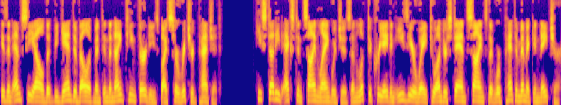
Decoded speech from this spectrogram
is an MCL that began development in the 1930s by Sir Richard Paget. He studied extant sign languages and looked to create an easier way to understand signs that were pantomimic in nature.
